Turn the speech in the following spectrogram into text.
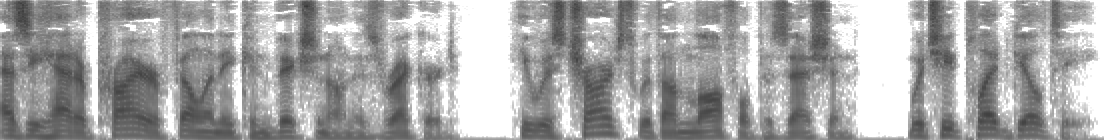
As he had a prior felony conviction on his record, he was charged with unlawful possession, which he pled guilty.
